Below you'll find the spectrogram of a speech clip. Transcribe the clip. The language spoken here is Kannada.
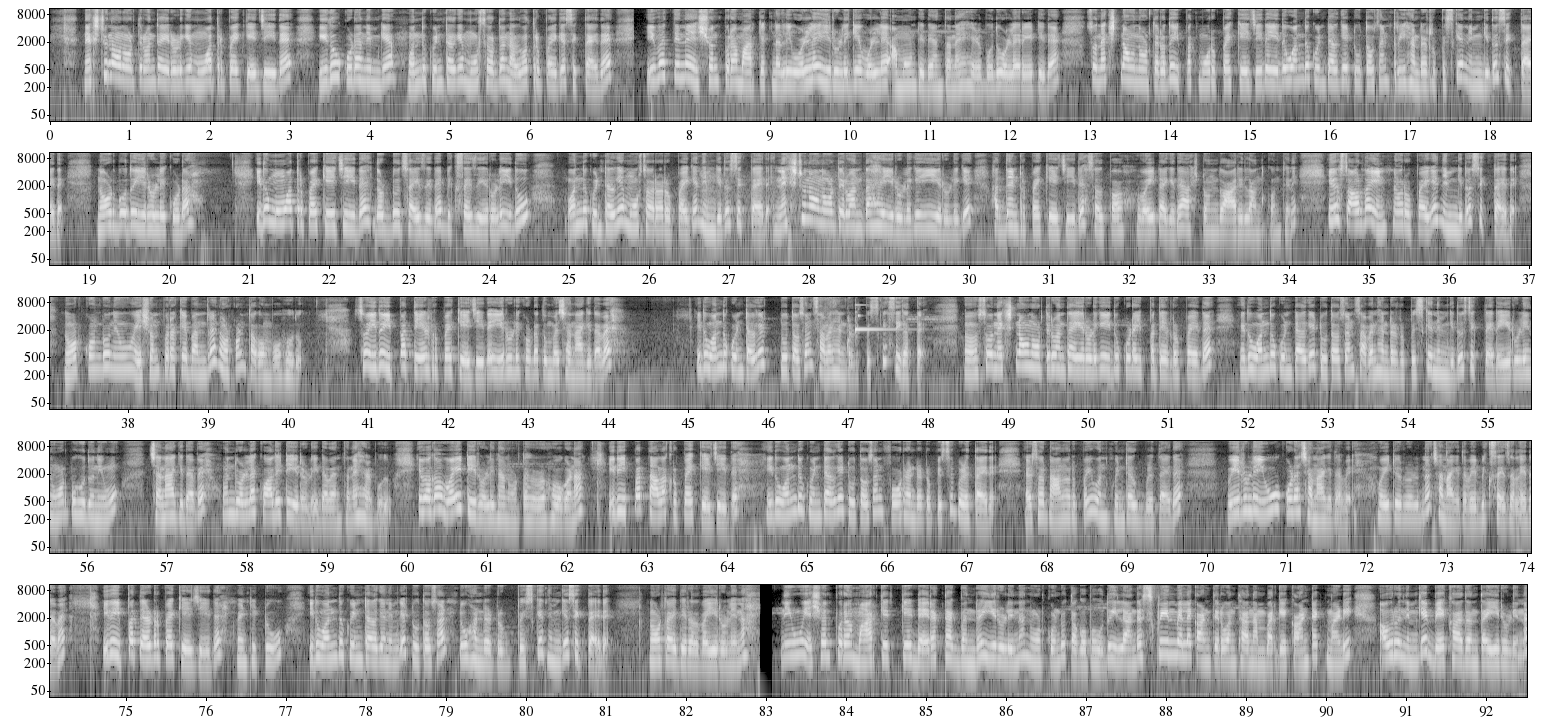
ನೆಕ್ಸ್ಟ್ ನಾವು ನೋಡ್ತಿರುವಂಥ ಈರುಳ್ಳಿಗೆ ಮೂವತ್ತು ರೂಪಾಯಿ ಕೆ ಜಿ ಇದೆ. ಇದು ಕೂಡ ನಿಮಗೆ ಒಂದು ಕ್ವಿಂಟಲ್ಗೆ ಮೂರು ಸಾವಿರದ ನಲ್ವತ್ತು ರೂಪಾಯಿಗೆ ಸಿಗ್ತಾ ಇದೆ. ಇವತ್ತಿನ ಯಶವಂತಪುರ ಮಾರ್ಕೆಟ್ನಲ್ಲಿ ಒಳ್ಳೆ ಈರುಳ್ಳಿಗೆ ಒಳ್ಳೆ ಅಮೌಂಟ್ ಇದೆ ಅಂತಲೇ ಹೇಳ್ಬೋದು, ಒಳ್ಳೆ ರೇಟ್ ಇದೆ. ಸೊ ನೆಕ್ಸ್ಟ್ ನಾವು ನೋಡ್ತಾ ಇರೋದು ಇಪ್ಪತ್ತ್ಮೂರು ರೂಪಾಯಿ ಕೆ ಜಿ ಇದೆ. ಇದು ಒಂದು ಕ್ವಿಂಟಲ್ಗೆ ಟೂ ತೌಸಂಡ್ ತ್ರೀ ಹಂಡ್ರೆಡ್ ರುಪೀಸ್ಗೆ ನಿಮಗಿದು ಸಿಗ್ತಾ ಇದೆ. ನೋಡ್ಬೋದು ಈರುಳ್ಳಿ ಕೂಡ. ಇದು ಮೂವತ್ತು ರೂಪಾಯಿ ಕೆ ಜಿ ಇದೆ, ದೊಡ್ಡ ಸೈಜ್ ಇದೆ ಬಿಗ್ ಸೈಜ್ ಈರುಳ್ಳಿ. ಇದು ಒಂದು ಕ್ವಿಂಟಲ್ಗೆ ಮೂರು ಸಾವಿರ ರೂಪಾಯಿಗೆ ನಿಮಗಿದು ಸಿಗ್ತಾ ಇದೆ. ನೆಕ್ಸ್ಟ್ ನಾವು ನೋಡ್ತಿರುವಂತಹ ಈರುಳ್ಳಿಗೆ, ಈ ಈರುಳ್ಳಿಗೆ ಹದಿನೆಂಟು ರೂಪಾಯಿ ಕೆ ಜಿ ಇದೆ. ಸ್ವಲ್ಪ ವೈಟ್ ಆಗಿದೆ. ಅಷ್ಟೊಂದು ಆರಿಲ್ಲ ಅಂದ್ಕೊತೀನಿ ಇದು ಸಾವಿರದ ಎಂಟುನೂರು ರೂಪಾಯಿಗೆ ನಿಮಗಿದು ಸಿಗ್ತಾ ಇದೆ. ನೋಡಿಕೊಂಡು ನೀವು ಯಶವಂತಪುರಕ್ಕೆ ಬಂದರೆ ನೋಡ್ಕೊಂಡು ತಗೊಬಹುದು. ಸೊ ಇದು ಇಪ್ಪತ್ತೇಳು ರೂಪಾಯಿ ಕೆ ಜಿ ಇದೆ. ಈರುಳ್ಳಿ ಕೂಡ ತುಂಬ ಚೆನ್ನಾಗಿದ್ದಾವೆ ಇದು ಒಂದು ಕ್ವಿಂಟಲ್ಗೆ ಟೂ ತೌಸಂಡ್ ಸೆವೆನ್ ಹಂಡ್ರೆಡ್ ರುಪೀಸ್ಗೆ ಸಿಗುತ್ತೆ. ಸೊ ನೆಕ್ಸ್ಟ್ ನಾವು ನೋಡ್ತಿರುವಂಥ ಈರುಳ್ಳಿಗೆ ಇದು ಕೂಡ ಇಪ್ಪತ್ತೇಳು ರೂಪಾಯಿ ಇದೆ. ಇದು ಒಂದು ಕ್ವಿಂಟಲ್ಗೆ ಟೂ ತೌಸಂಡ್ ಸೆವೆನ್ ಹಂಡ್ರೆಡ್ ರುಪೀಸ್ಗೆ ನಿಮಗಿದು ಸಿಗ್ತಾ ಇದೆ. ಈರುಳ್ಳಿ ನೋಡಬಹುದು ನೀವು ಚೆನ್ನಾಗಿದ್ದಾವೆ ಒಂದು ಒಳ್ಳೆ ಕ್ವಾಲಿಟಿ ಈರುಳ್ಳಿ ಇದ್ದಾವೆ ಅಂತಲೇ ಹೇಳ್ಬೋದು. ಇವಾಗ ವೈಟ್ ಈರುಳ್ಳಿನ ನೋಡ್ತಾ ಹೋಗೋಣ. ಇದು ಇಪ್ಪತ್ನಾಲ್ಕು ರೂಪಾಯಿ ಕೆ ಜಿ ಇದೆ. ಇದು ಒಂದು ಕ್ವಿಂಟಲ್ಗೆ two thousand four hundred rupees ಬೀಳ್ತಾ ಇದೆ. ಎರಡು ಸಾವಿರದ ನಾನ್ನೂರು ರೂಪಾಯಿ ಒಂದು ಕ್ವಿಂಟಲ್ಗೆ ಬೀಳ್ತಾ ಇದೆ. ಈರುಳ್ಳಿ ಇವು ಕೂಡ ಚೆನ್ನಾಗಿದ್ದಾವೆ ವೈಟ್ ಈರುಳ್ಳಿನ ಚೆನ್ನಾಗಿದ್ದಾವೆ ಬಿಗ್ ಸೈಜೆಲ್ಲ ಇದ್ದಾವೆ ಇದು ಇಪ್ಪತ್ತೆರಡು ರೂಪಾಯಿ ಕೆ ಜಿ ಇದೆ. ಟ್ವೆಂಟಿ ಟೂ ಇದು ಒಂದು ಕ್ವಿಂಟಲ್ಗೆ ನಿಮಗೆ ಟೂ ತೌಸಂಡ್ ಟೂ ಹಂಡ್ರೆಡ್ ರುಪೀಸ್ಗೆ ನಿಮಗೆ ಸಿಗ್ತಾ ಇದೆ. ನೋಡ್ತಾ ಇದ್ದೀರಲ್ವ ಈರುಳ್ಳಿನ? ನೀವು ಯಶವಂತಪುರ ಮಾರ್ಕೆಟ್ಗೆ ಡೈರೆಕ್ಟಾಗಿ ಬಂದರೆ ಈರುಳ್ಳಿನ ನೋಡಿಕೊಂಡು ತಗೋಬಹುದು. ಇಲ್ಲಾಂದರೆ ಸ್ಕ್ರೀನ್ ಮೇಲೆ ಕಾಣ್ತಿರುವಂಥ ನಂಬರ್ಗೆ ಕಾಂಟ್ಯಾಕ್ಟ್ ಮಾಡಿ. ಅವರು ನಿಮಗೆ ಬೇಕಾದಂಥ ಈರುಳ್ಳಿನ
